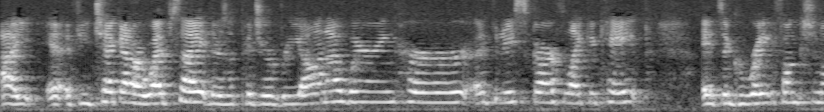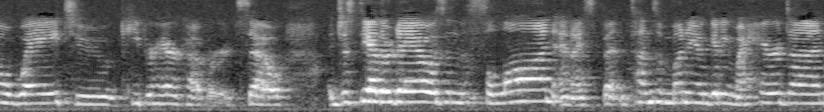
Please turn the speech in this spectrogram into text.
Uh, if you check out our website, there's a picture of Brianna wearing her infinity scarf like a cape it's a great functional way to keep your hair covered. So just the other day I was in the salon and I spent tons of money on getting my hair done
